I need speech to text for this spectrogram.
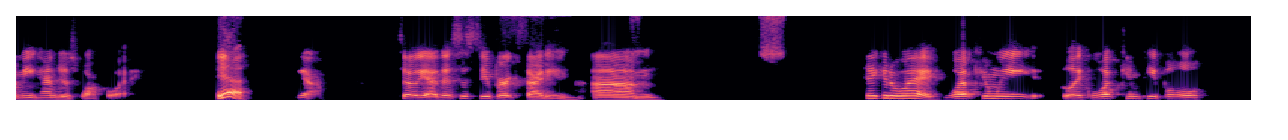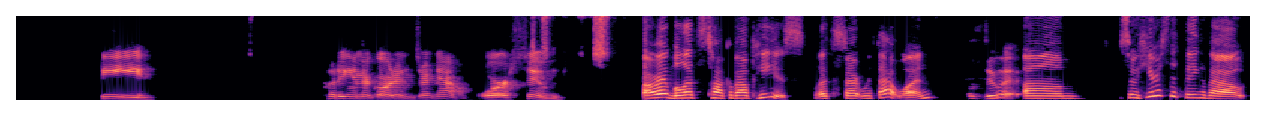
i mean you kind of just walk away yeah yeah so yeah, this is super exciting. Um, take it away. What can we like? What can people be putting in their gardens right now or soon? All right. Well, let's talk about peas. Let's start with that one. Let's do it. Um, so here's the thing about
